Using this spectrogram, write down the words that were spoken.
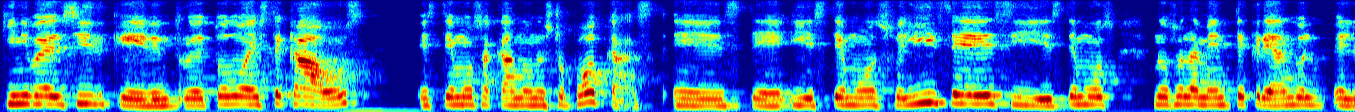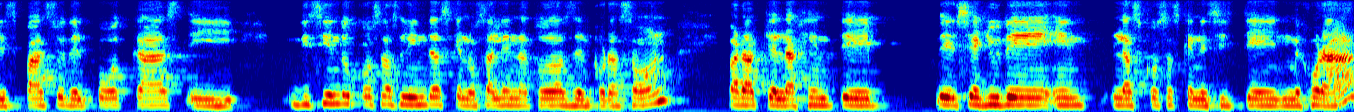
¿quién iba a decir que dentro de todo este caos estemos sacando nuestro podcast este, y estemos felices y estemos no solamente creando el, el espacio del podcast y diciendo cosas lindas que nos salen a todas del corazón para que la gente eh, se ayude en las cosas que necesiten mejorar,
